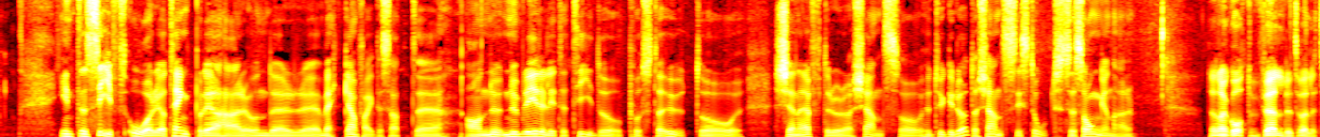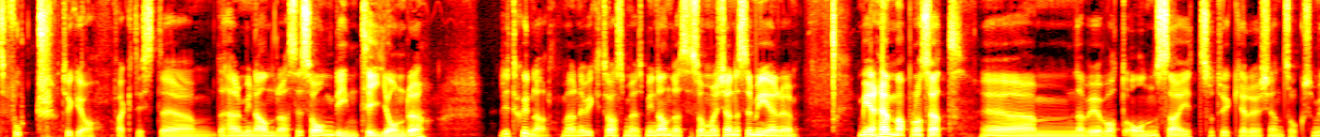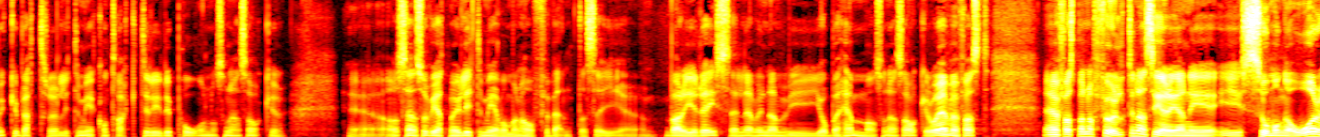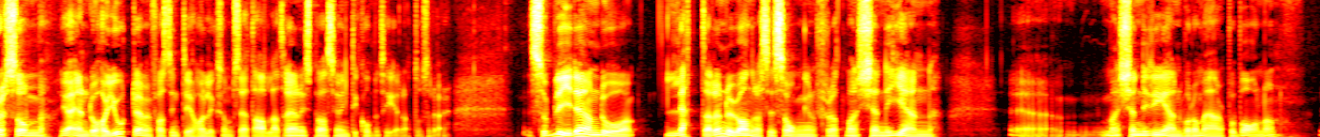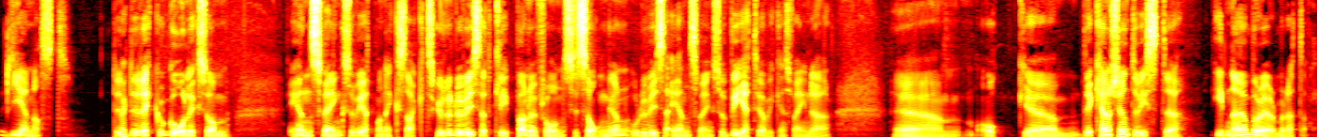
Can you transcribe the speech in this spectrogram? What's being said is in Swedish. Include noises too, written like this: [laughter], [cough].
Intensivt år, jag har tänkt på det här under eh, veckan faktiskt att eh, ja, nu, nu blir det lite tid att pusta ut och känna efter hur det har känts. Så hur tycker du att det har känts i stort, säsongen här? Den har gått väldigt, väldigt fort tycker jag faktiskt. Eh, det här är min andra säsong, din tionde. Lite skillnad, men i vilket fall som helst min andra säsong. Man känner sig mer, mer hemma på något sätt. Ehm, när vi har varit on-site så tycker jag det känns också mycket bättre. Lite mer kontakter i depån och sådana här saker. Eh, Och sen så vet man ju lite mer vad man har att förvänta sig eh, varje race eller när vi jobbar hemma och sådana saker. Och även fast, även fast man har följt den här serien i, i så många år som jag ändå har gjort, även fast inte jag har liksom sett alla träningspass, jag har inte kommenterat och sådär. Så blir det ändå lättare nu andra säsongen för att man känner igen eh, Man känner igen vad de är på banan genast. Det, det räcker att gå liksom en sväng så vet man exakt. Skulle du visa ett klipp här nu från säsongen och du visar en sväng så vet jag vilken sväng det är. Ehm, och ehm, det kanske jag inte visste innan jag började med detta.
